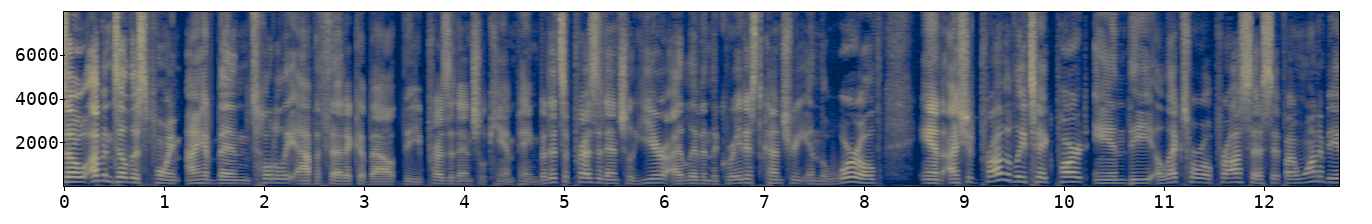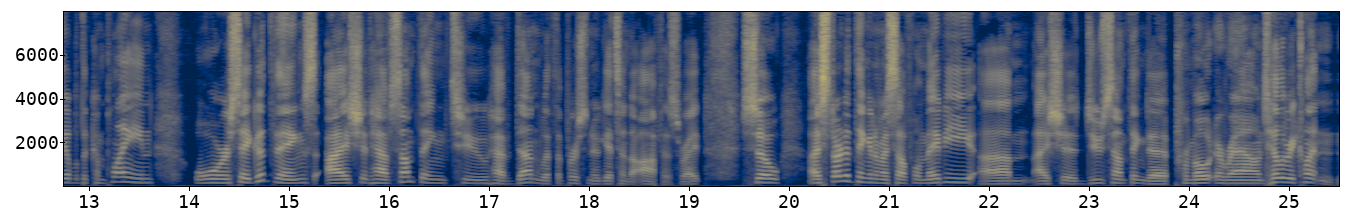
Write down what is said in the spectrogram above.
So, up until this point, I have been totally apathetic about the presidential campaign, but it's a presidential year. I live in the greatest country in the world, and I should probably take part in the electoral process if I want to be able to complain or say good things. I should have something to have done with the person who gets into office, right? So, I started thinking to myself, well, maybe um, I should do something to promote around Hillary Clinton.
